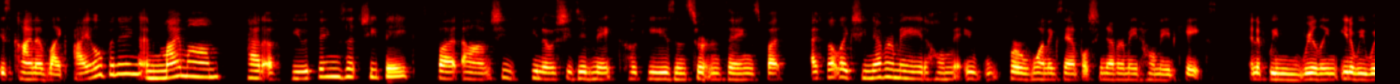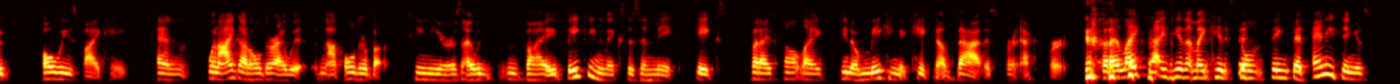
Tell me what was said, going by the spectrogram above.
is kind of like eye opening. I mean, my mom had a few things that she baked, but um, she, you know, she did make cookies and certain things, but I felt like she never made homemade. For one example, she never made homemade cakes. And if we really, you know, we would always buy cake. And when I got older, I would not older, but teen years, I would buy baking mixes and make cakes but I felt like, you know, making a cake, now that is for an expert. But I like the idea that my kids don't think that anything is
